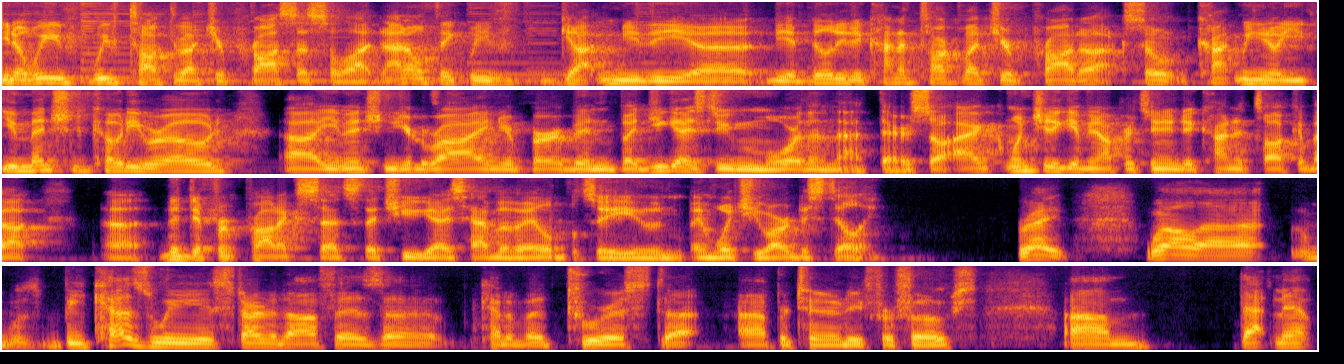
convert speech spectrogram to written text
You know we've we've talked about your process a lot and i don't think we've gotten you the uh, the ability to kind of talk about your product. So you know you, you mentioned cody road uh, you mentioned your rye and your bourbon but you guys do more than that there. So i want you to give an opportunity to kind of talk about uh, the different product sets that you guys have available to you and, and what you are distilling. Right. Well uh, because we started off as a kind of a tourist uh, opportunity for folks um, that meant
